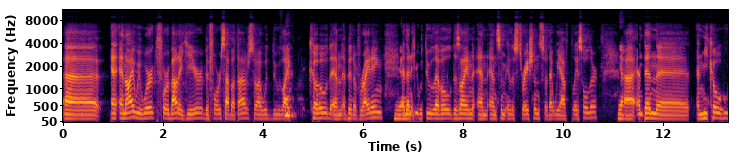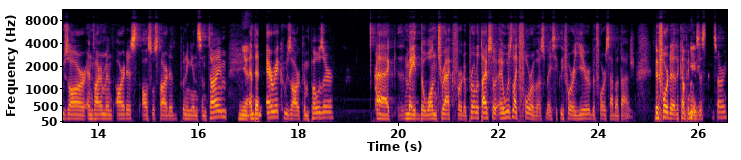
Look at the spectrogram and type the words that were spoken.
uh, and, and I we worked for about a year before sabotage. So I would do like code and a bit of writing, Yeah. and then he would do level design and and some illustrations so that we have placeholder. Yeah. Uh, and then uh, and Miko, who's our environment artist, also started putting in some time. yeah. And then Eric, who's our composer. Uh, made the one track for the prototype, so it was like four of us basically for a year before sabotage, before the, the company existed. Sorry,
